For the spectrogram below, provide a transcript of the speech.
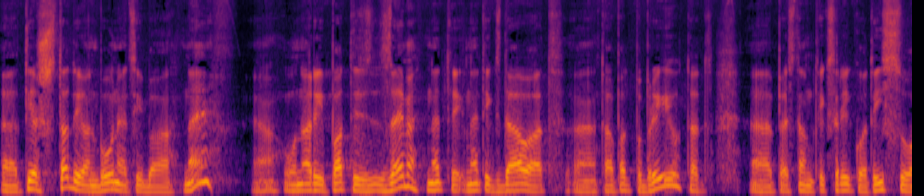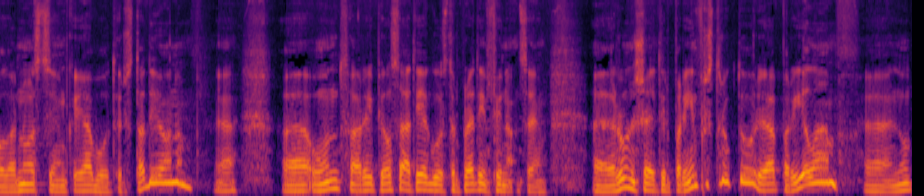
Tieši stadionu būvniecībā nē. Ja, un arī pati zeme netik, netiks dāvāta tāpat pa brīvu. Tad pēc tam tiks rīkot izsoli ar nosacījumu, ka jābūt ir stadionam. Ja, un arī pilsēta iegūst turpretī finansējumu. Runa šeit ir par infrastruktūru, ja, par ielām. Nu,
